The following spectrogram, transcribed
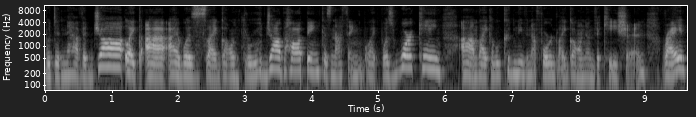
We didn't have a job. Like uh, I was like going through job hopping because nothing like was working. Um, like we couldn't even afford like going on vacation, right?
